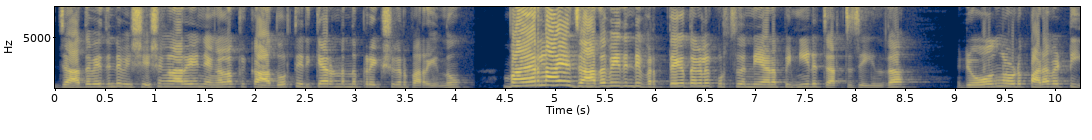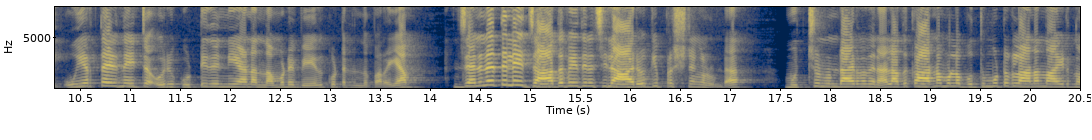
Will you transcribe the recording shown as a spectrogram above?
ജാദവേദിന്റെ വിശേഷങ്ങൾ അറിയാൻ ഞങ്ങളൊക്കെ കാതോർത്തിരിക്കാറുണ്ടെന്ന് പ്രേക്ഷകർ പറയുന്നു. വൈറലായ ജാദവേദിന്റെ പ്രത്യേകതകളെ കുറിച്ച് തന്നെയാണ് പിന്നീട് ചർച്ച ചെയ്യുന്നത്. രോഗങ്ങളോട് പടവെട്ടി ഉയർത്തെഴുന്നേറ്റ ഒരു കുട്ടി തന്നെയാണ് നമ്മുടെ വേദക്കുട്ടൻ എന്ന് പറയാം. ജനനത്തിലെ ജാതവേദിന് ചില ആരോഗ്യ പ്രശ്നങ്ങളുണ്ട്. മുച്ചുണ്ടുണ്ടായിരുന്നതിനാൽ അത് കാരണമുള്ള ബുദ്ധിമുട്ടുകളാണെന്നായിരുന്നു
